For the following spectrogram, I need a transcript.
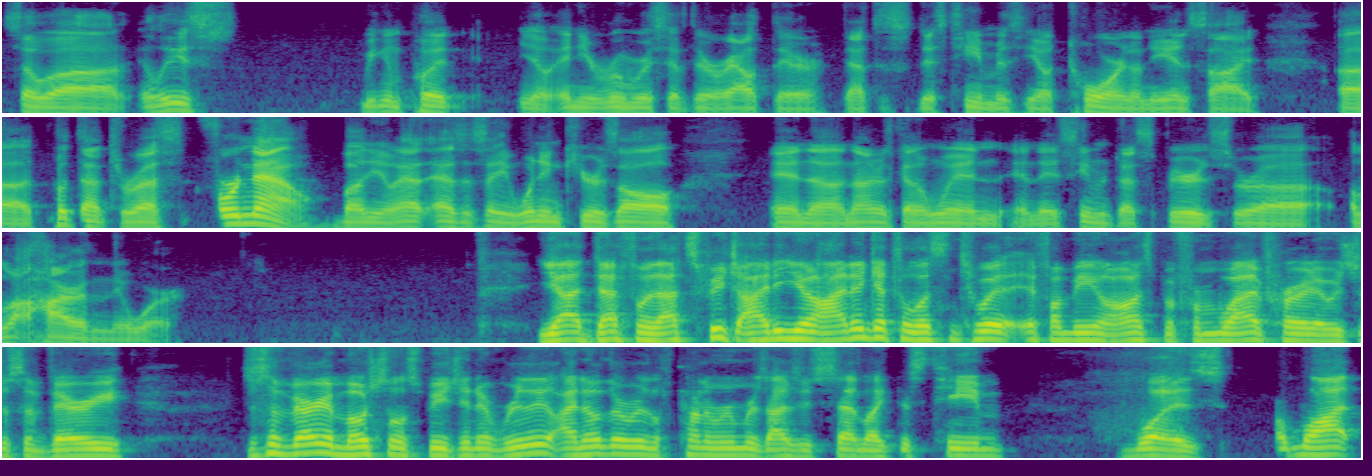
So uh, at least we can put you know any rumors if they're out there that this, this team is you know torn on the inside. Uh, put that to rest for now. But you know, as, as I say, winning cures all, and uh, Niners going to win, and it seems that spirits are uh, a lot higher than they were. Yeah, definitely. That speech, I you know, I didn't get to listen to it if I'm being honest, but from what I've heard, it was just a very, just a very emotional speech, and it really, I know there were a ton of rumors, as you said, like this team was a lot,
